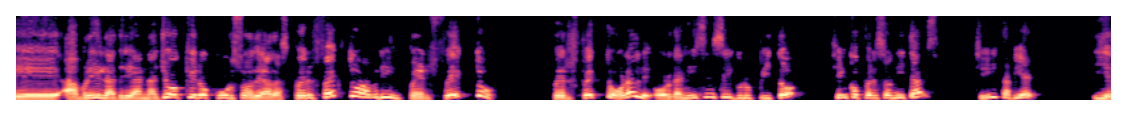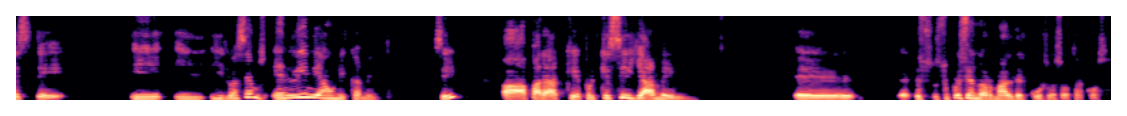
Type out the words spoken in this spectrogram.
eh, Abril, Adriana, yo quiero curso de hadas. Perfecto, Abril, perfecto, perfecto, órale, organícense grupito, cinco personitas, ¿sí? ¿Está bien? Y este, y, y, lo hacemos en línea únicamente, ¿sí? Ah, para que, porque sí llamen, eh, su precio normal del curso es otra cosa.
